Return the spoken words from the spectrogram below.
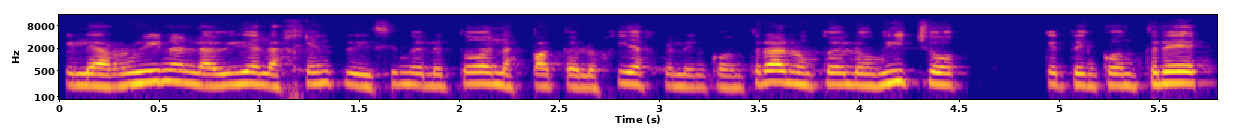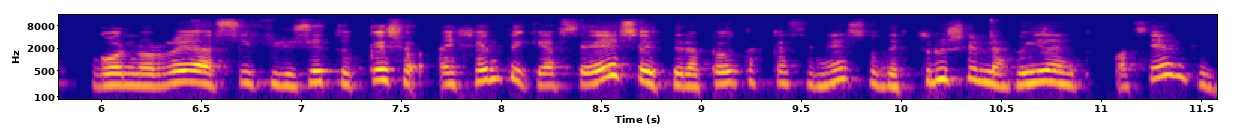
que le arruinan la vida a la gente diciéndole todas las patologías que le encontraron, todos los bichos que te encontré, gonorrea, sífilis, esto, aquello. Hay gente que hace eso, hay terapeutas que hacen eso, destruyen las vidas de tus pacientes.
